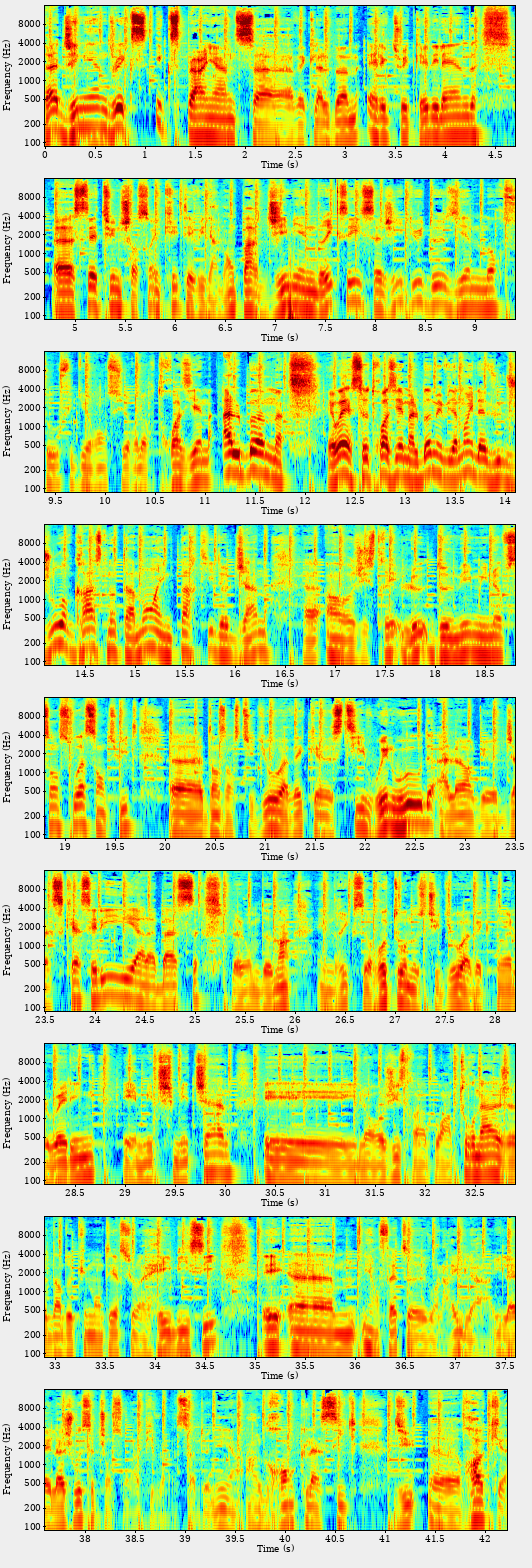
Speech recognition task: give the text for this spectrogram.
The Jimi Hendrix Experience euh, avec l'album Electric Ladyland. Euh, c'est une chanson écrite évidemment par Jimi Hendrix et il s'agit du deuxième morceau figurant sur leur troisième album. Et ouais, ce troisième album évidemment il a vu le jour grâce notamment à une partie de jam euh, enregistrée le 2 mai 1968 euh, dans un studio avec euh, Steve Winwood à l'orgue, Jazz Cassidy à la basse. Le lendemain, Hendrix retourne au studio avec Noel Redding et Mitch Mitchell et il enregistre pour un tournage d'un documentaire sur la ABC et, euh, et en fait euh, voilà il a, joué cette chanson là puis voilà ça a donné un, grand classique du euh, rock.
